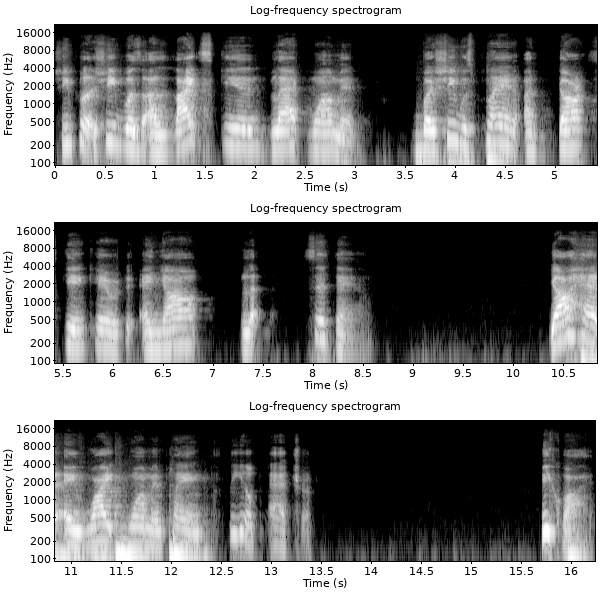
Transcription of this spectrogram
She put she was a light skinned black woman, but she was playing a dark skinned character. And y'all sit down. Y'all had a white woman playing Cleopatra. Be quiet.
